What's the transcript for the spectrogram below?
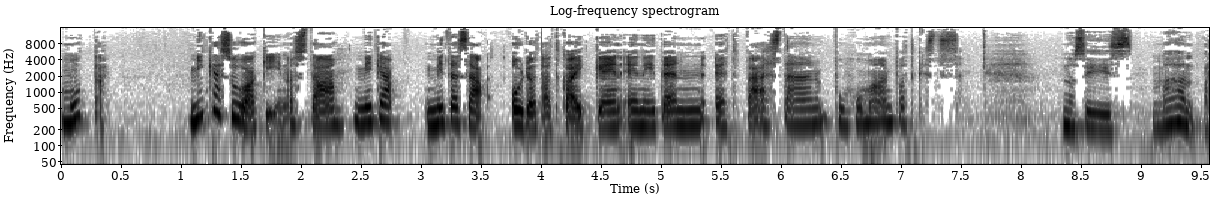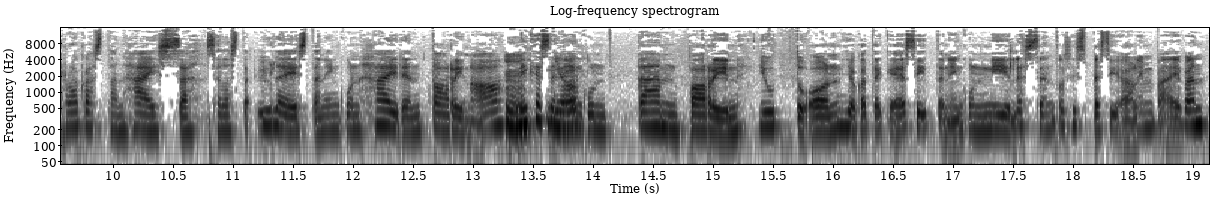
mutta mikä sua kiinnostaa? Mikä, mitä sä odotat kaikkein eniten, että päästään puhumaan podcastissa? No siis, mähän rakastan häissä sellaista yleistä niin kuin häiden tarinaa. Mm, Mikä se niin kuin tämän parin juttu on, joka tekee siitä niin kuin niille sen tosi spesiaalin päivän.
